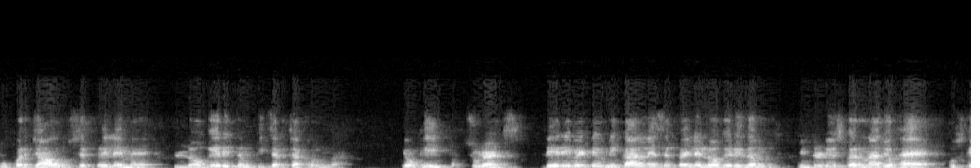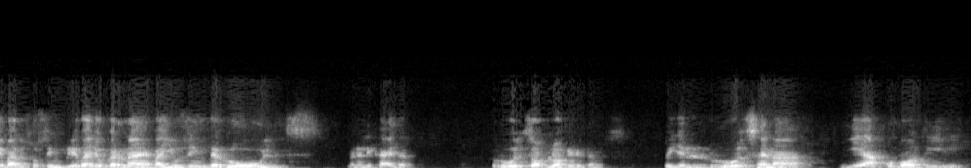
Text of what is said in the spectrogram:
ऊपर जाऊँ, उससे पहले मैं लॉगेरिज्म की चर्चा करूँगा। क्योंकि स्टूडेंट्स डेरिवेटिव निकालने से पहले लॉगेरिज्म इंट्रोड्यूस करना जो है, उसके बाद उसको सिंप्लीफाई जो करना है बाय यूजिंग द रूल्स मैंने लिखा इधर। रूल्स ऑफ़ लॉगेरिथम्स तो ये रूल्स है ना, ये आपको बहुत ही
